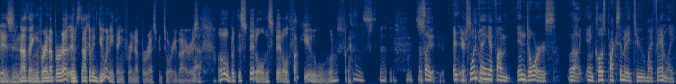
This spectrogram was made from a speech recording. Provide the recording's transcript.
is nothing for an upper it's not going to do anything for an upper respiratory virus. Yeah. oh but the spittle the spittle fuck you. It's, uh, it's like it's spittle. one thing if i'm indoors like in close proximity to my family,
